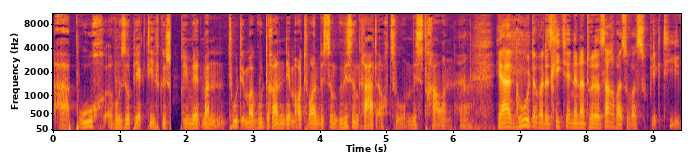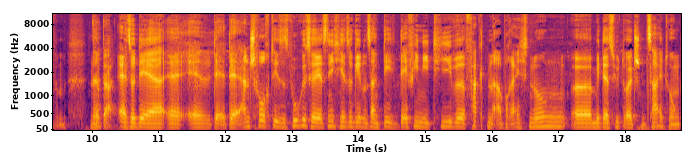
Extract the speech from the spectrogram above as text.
äh, Buch, wo subjektiv geschrieben wird, man tut immer gut dran, dem Autoren bis zu einem gewissen Grad auch zu misstrauen. Ja, ja gut, aber das liegt ja in der Natur der Sache bei sowas Subjektivem. Ne? Also der, äh, äh, der, der Anspruch dieses Buches ist ja jetzt nicht hinzugehen und sagen, die definitive Faktenabrechnung äh, mit der Süddeutschen Zeitung.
